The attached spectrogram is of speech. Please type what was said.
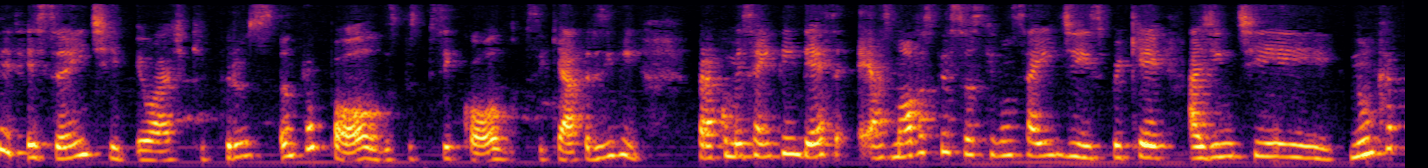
interessante, eu acho que para os antropólogos, para os psicólogos, psiquiatras, enfim, para começar a entender as novas pessoas que vão sair disso, porque a gente nunca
